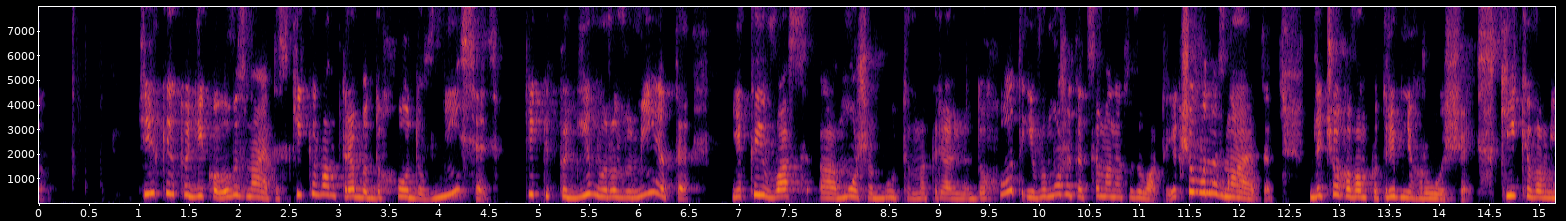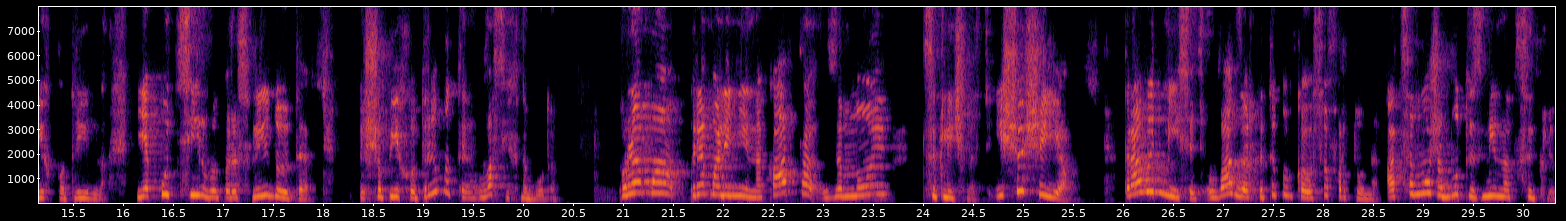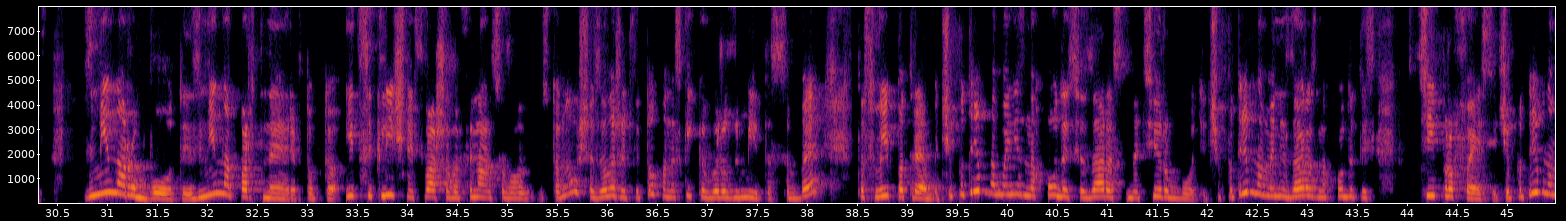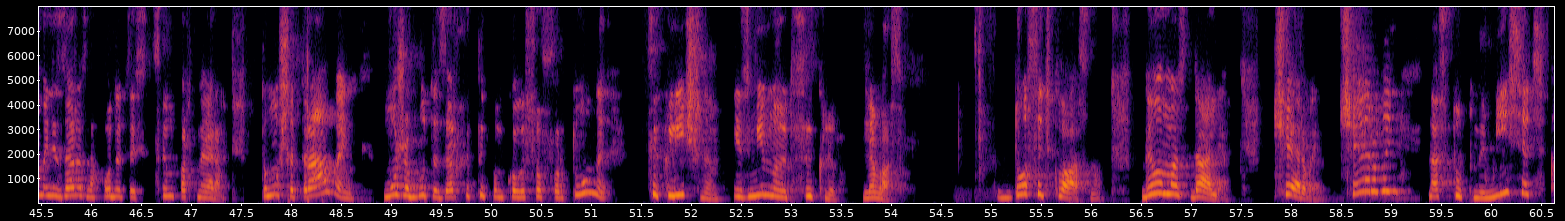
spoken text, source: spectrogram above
тільки тоді, коли ви знаєте, скільки вам треба доходу в місяць, тільки тоді ви розумієте, який у вас може бути матеріальний доход, і ви можете це монетизувати. Якщо ви не знаєте, для чого вам потрібні гроші, скільки вам їх потрібно, яку ціль ви переслідуєте, щоб їх отримати, у вас їх не буде. Пряма, пряма лінійна карта земної циклічності. І що ще є? Травень місяць у вас за архетипом колесо фортуни, а це може бути зміна циклів, зміна роботи, зміна партнерів, тобто і циклічність вашого фінансового становища залежить від того, наскільки ви розумієте себе та свої потреби. Чи потрібно мені знаходитися зараз на цій роботі, чи потрібно мені зараз знаходитись в цій професії, чи потрібно мені зараз знаходитись з цим партнером? Тому що травень може бути за архетипом колесо фортуни циклічним і зміною циклів для вас. Досить класно. Дивимось далі. Червень. Червень, наступний місяць.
